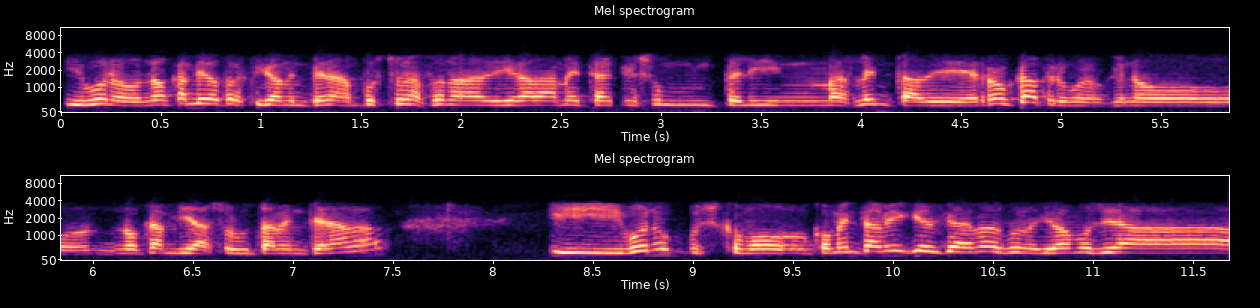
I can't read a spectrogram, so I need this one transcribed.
Y bueno, no ha cambiado prácticamente nada. Han puesto una zona de llegada a meta que es un pelín más lenta de roca, pero bueno, que no, no cambia absolutamente nada. Y bueno, pues como comenta Miquel, que además, bueno, llevamos ya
